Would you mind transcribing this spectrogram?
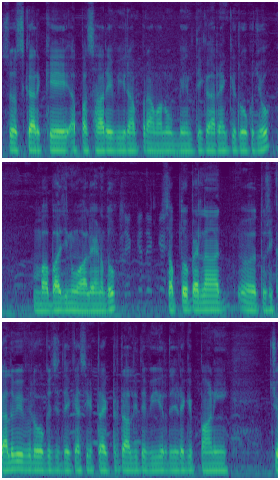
ਸੋ ਇਸ ਕਰਕੇ ਆਪਾਂ ਸਾਰੇ ਵੀਰਾਂ, ਭਰਾਵਾਂ ਨੂੰ ਬੇਨਤੀ ਕਰ ਰਹੇ ਹਾਂ ਕਿ ਰੁਕ ਜਾਓ। ਬਾਬਾ ਜੀ ਨੂੰ ਆ ਲੈਣ ਦਿਓ। ਸਭ ਤੋਂ ਪਹਿਲਾਂ ਤੁਸੀਂ ਕੱਲ ਵੀ ਵਲੋਗ 'ਚ ਦੇਖਿਆ ਸੀ, ਟਰੈਕਟਰ ਟਰਾਲੀ ਤੇ ਵੀਰ ਜਿਹੜੇ ਕਿ ਪਾਣੀ 'ਚ,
